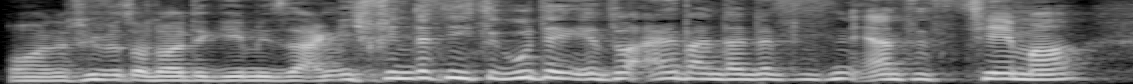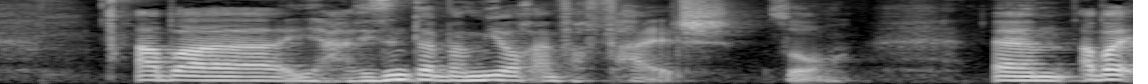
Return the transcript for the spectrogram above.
Und natürlich wird es auch Leute geben, die sagen, ich finde das nicht so gut, so albern, das ist ein ernstes Thema. Aber ja, die sind dann bei mir auch einfach falsch. So. Ähm, aber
